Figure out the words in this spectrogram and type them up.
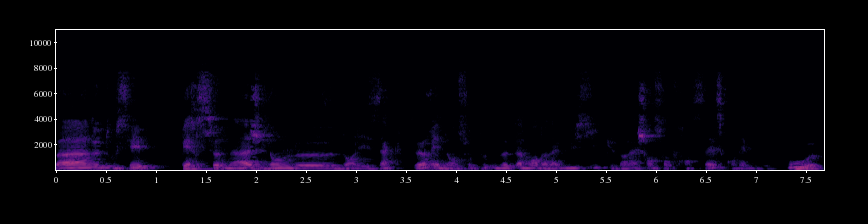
ben, de tous ces personnages dans, le, dans les acteurs et dans, surtout notamment dans la musique, dans la chanson française qu'on aime beaucoup.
